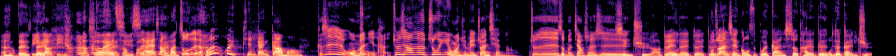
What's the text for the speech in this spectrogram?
上班对，低调低调，那时候对，其实还在上班做这个，好像会偏尴尬嘛？可是我们就像这个注音也完全没赚钱呢、啊，就是怎么讲，算是兴趣啊，对对对，不赚钱，公司不会干涉太多的感觉。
